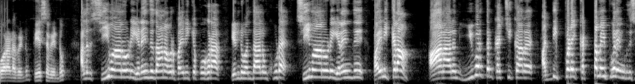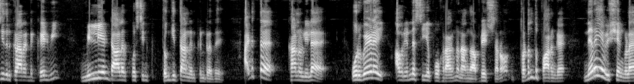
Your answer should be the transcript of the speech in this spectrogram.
போராட வேண்டும் பேச வேண்டும். அல்லது சீமானோடு இணைந்துதான் அவர் பயணிக்க போகிறார் என்று வந்தாலும் கூட சீமானோடு இணைந்து பயணிக்கலாம். ஆனாலும் இவர் தன் கட்சிக்கார அடிப்படை கட்டமைப்புகளை உறுதி செய்திருக்கிறார் என்ற கேள்வி மில்லியன் டாலர் கொஸ்டின் தொங்கித்தான் இருக்கின்றது அடுத்த காணொலியில ஒருவேளை அவர் என்ன செய்ய போகிறாங்கன்னு நாங்கள் அப்டேட்ஸ் தரோம் தொடர்ந்து பாருங்க. நிறைய விஷயங்களை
